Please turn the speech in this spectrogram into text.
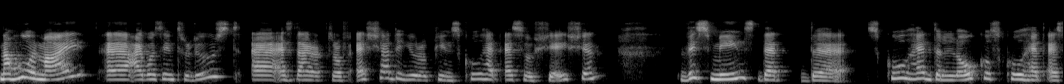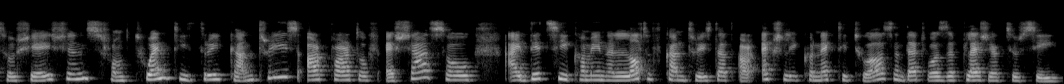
Now, who am I? Uh, I was introduced uh, as director of ESHA, the European School Head Association. This means that the school head, the local school head associations from 23 countries are part of ESHA. So I did see come in a lot of countries that are actually connected to us, and that was a pleasure to see.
